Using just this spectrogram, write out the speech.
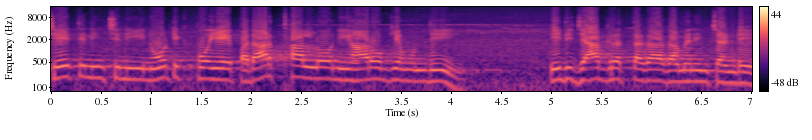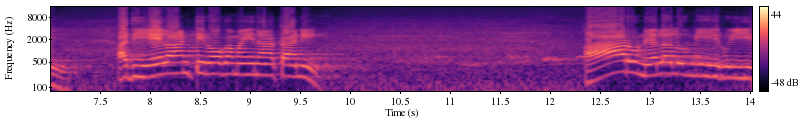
చేతి నుంచి నీ నోటికి పోయే పదార్థాల్లో నీ ఆరోగ్యం ఉంది. ఇది జాగ్రత్తగా గమనించండి. అది ఎలాంటి రోగమైనా కానీ ఆరు నెలలు మీరు ఈ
